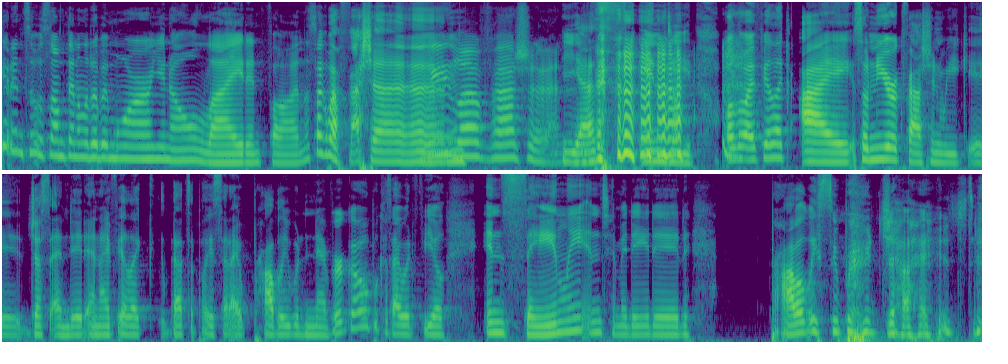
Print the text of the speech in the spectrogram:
get into something a little bit more, you know, light and fun. Let's talk about fashion. we love fashion. Yes, indeed. Although I feel like I so New York Fashion Week it just ended, and I feel like that's a place that I probably would never go because I would feel insanely intimidated. Probably super judged,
